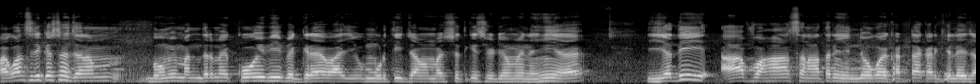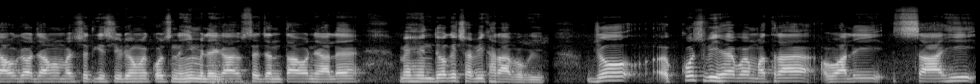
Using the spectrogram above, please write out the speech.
भगवान श्री कृष्ण जन्मभूमि मंदिर में कोई भी विग्रह व मूर्ति जामा मस्जिद की सीढ़ियों में नहीं है। यदि आप वहाँ सनातन हिंदुओं को इकट्ठा करके ले जाओगे और जामा मस्जिद की सीढ़ियों में कुछ नहीं मिलेगा, उससे जनता और न्यायालय में हिंदुओं की छवि खराब होगी। जो कुछ भी है, वह मथुरा वाली शाही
